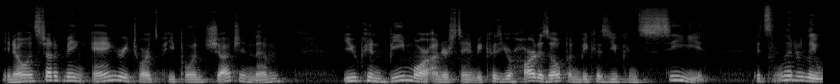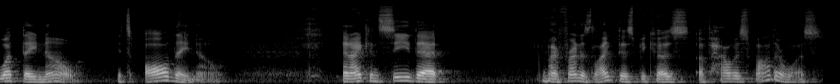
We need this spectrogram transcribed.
You know, instead of being angry towards people and judging them, you can be more understanding because your heart is open because you can see it's literally what they know. It's all they know. And I can see that my friend is like this because of how his father was.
